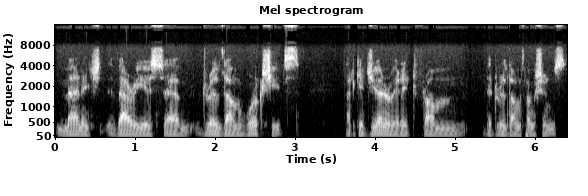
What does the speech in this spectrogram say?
manage various um, drill down worksheets that get generated from the drill down functions.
